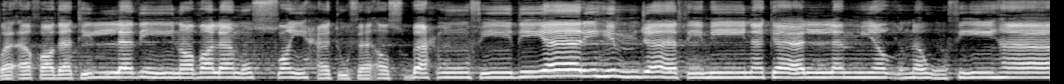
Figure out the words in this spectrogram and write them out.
وأخذت الذين ظلموا الصيحة فأصبحوا في ديارهم جاثمين كأن لم يغنوا فيها.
